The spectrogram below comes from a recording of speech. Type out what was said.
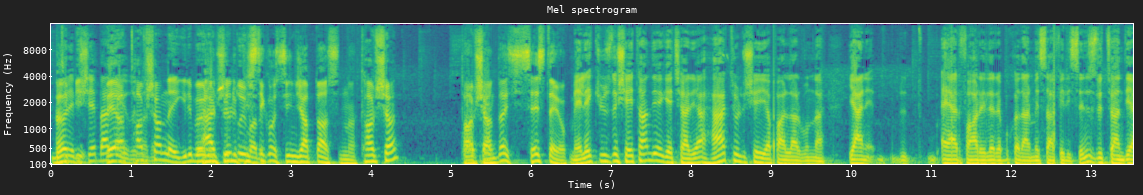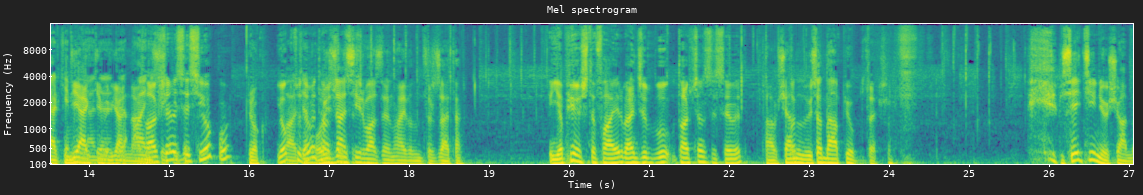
Böyle tip bir şey ben de veya duymadım. tavşanla ilgili böyle Her bir şey türlü duymadım. pislik o sincapta aslında. Tavşan Tavşanda ses de yok. Melek yüzlü şeytan diye geçer ya. Her türlü şey yaparlar bunlar. Yani eğer farelere bu kadar mesafeliyseniz lütfen diğer kemirgenlere de kemirgenler. aynı tavşanın şekilde. sesi yok mu? Yok. Yoktu Var değil mi? O yüzden tavşan sesi? sihirbazların hayvanıdır zaten. E, Yapıyor işte Fahir. Bence bu tavşan sesi evet. Tavşan da duysa ne yapıyor bu da? bir şey çiğniyor şu anda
